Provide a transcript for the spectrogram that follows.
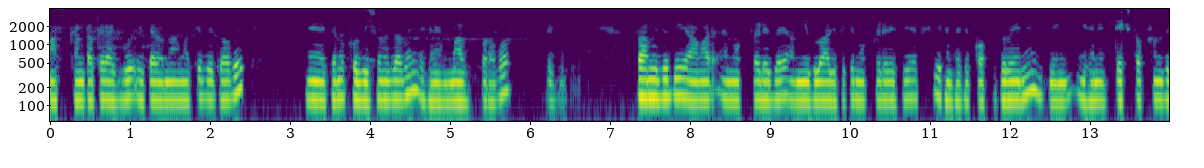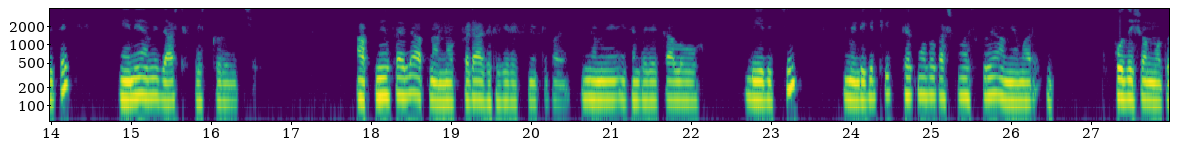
মাঝখানটাতে রাখব, এই কারণে আমাকে যেতে হবে। এখানে পজিশনে যাবেন, এখানে মাঝ বরাবর রেখে দেবেন। সো আমি যদি আমার নোটপ্যাডে যাই, আমি এগুলো আগে থেকে নোটপ্যাডে রেখে রাখছি এখান থেকে কপি করে এনে দেন এখানে টেক্সট অপশনটিতে এনে আমি জাস্ট পেস্ট করে দিচ্ছি। আপনিও চাইলে আপনার নোটপ্যাডে আগে থেকে রেখে নিতে পারেন। আমি এখান থেকে কালো দিয়ে দিচ্ছি। এটিকে ঠিকঠাক মতো কাস্টমাইজ করে আমি আমার পজিশন মতো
